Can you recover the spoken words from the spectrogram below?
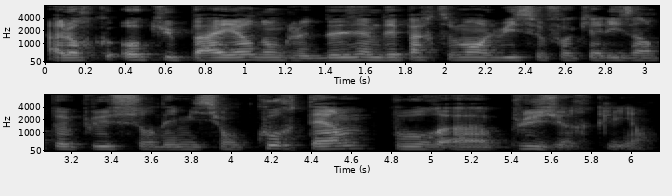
alors qu'Occupier, donc le deuxième département, lui, se focalise un peu plus sur des missions court terme pour euh, plusieurs clients.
